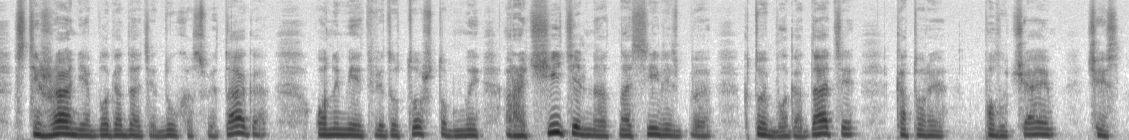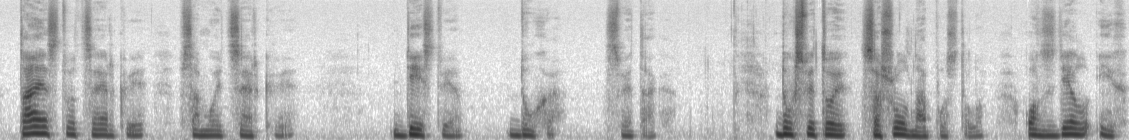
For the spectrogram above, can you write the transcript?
– стяжание благодати Духа Святаго, он имеет в виду то, чтобы мы рачительно относились бы к той благодати, которую получаем через таинство Церкви в самой Церкви, действием Духа Святаго. Дух Святой сошел на апостолов, Он сделал их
